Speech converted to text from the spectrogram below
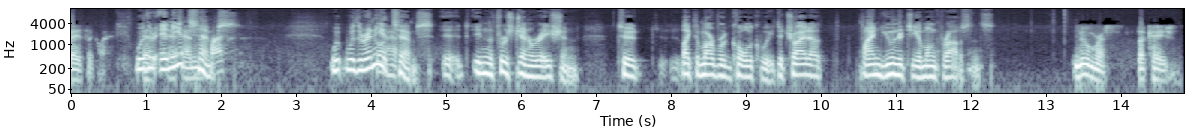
Basically. Were there And- any and attempts? Were, were there any attempts in the first generation to, like the Marburg Colloquy, to try to find unity among Protestants? numerous occasions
